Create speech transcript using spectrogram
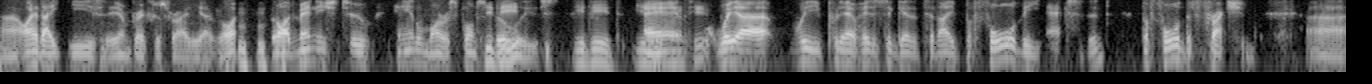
Uh, I had eight years there in breakfast radio, right? but I've managed to handle my responsibilities. You did. You did, and Matthew. we uh, we put our heads together today before the accident, before the fractured uh,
